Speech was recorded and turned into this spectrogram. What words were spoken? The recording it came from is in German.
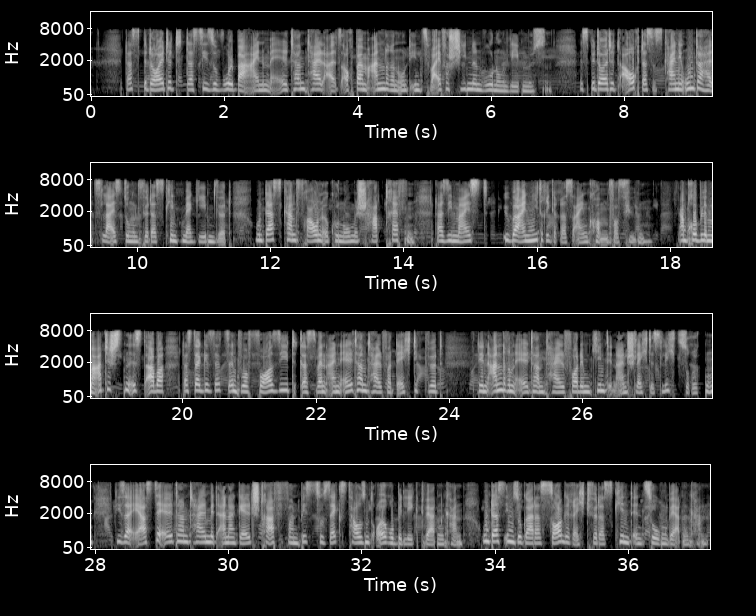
Das bedeutet, dass sie sowohl bei einem Elternteil als auch beim anderen und in zwei verschiedenen Wohnungen leben müssen. Es bedeutet auch, dass es keine Unterhaltsleistungen für das Kind mehr geben wird. Und das kann Frauen ökonomisch hart treffen, da sie meist über ein niedrigeres Einkommen verfügen. Am problematischsten ist aber, dass der Gesetzentwurf vorsieht, dass wenn ein Elternteil verdächtigt wird, den anderen Elternteil vor dem Kind in ein schlechtes Licht zu rücken, dieser erste Elternteil mit einer Geldstrafe von bis zu 6000 Euro belegt werden kann und dass ihm sogar das Sorgerecht für das Kind entzogen werden kann.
